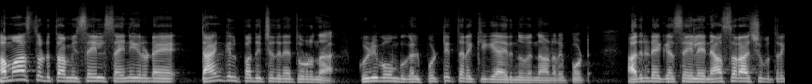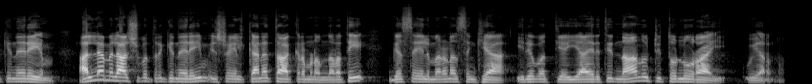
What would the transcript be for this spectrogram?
ഹമാസ് തൊടുത്ത മിസൈൽ സൈനികരുടെ ടാങ്കിൽ പതിച്ചതിനെ തുടർന്ന് കുഴിബോംബുകൾ പൊട്ടിത്തെറിക്കുകയായിരുന്നുവെന്നാണ് റിപ്പോർട്ട്. അതിനിടെ ഗസയിലെ നാസർ ആശുപത്രിക്ക് നേരെയും അല്ലമൽ ആശുപത്രിക്ക് നേരെയും ഇസ്രയേൽ കനത്ത ആക്രമണം നടത്തി. ഗസയിൽ മരണസംഖ്യ ഇരുപത്തി അയ്യായിരത്തി നാനൂറ്റി തൊണ്ണൂറായി ഉയർന്നു.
